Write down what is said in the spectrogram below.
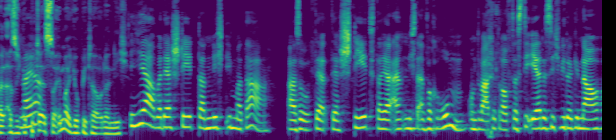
Weil also Jupiter Naja. ist doch immer Jupiter, oder nicht? Ja, aber der steht dann nicht immer da. Also der, der steht da ja nicht einfach rum und wartet darauf, dass die Erde sich wieder genau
